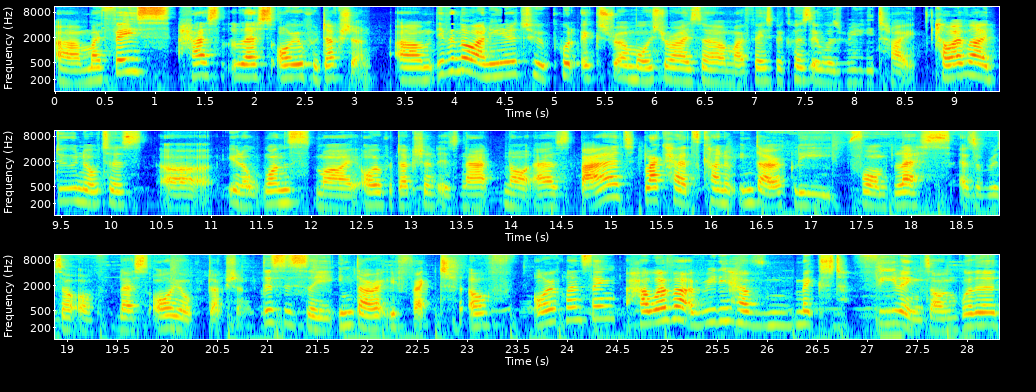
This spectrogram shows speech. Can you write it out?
uh, my face has less oil production. Um, even though I needed to put extra moisturizer on my face because it was really tight. However, I do notice uh, you know, once my oil production is not, not as bad, blackheads kind of indirectly formed less as a result of less oil production. This is a indirect effect of oil cleansing. However, I really have mixed feelings on whether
